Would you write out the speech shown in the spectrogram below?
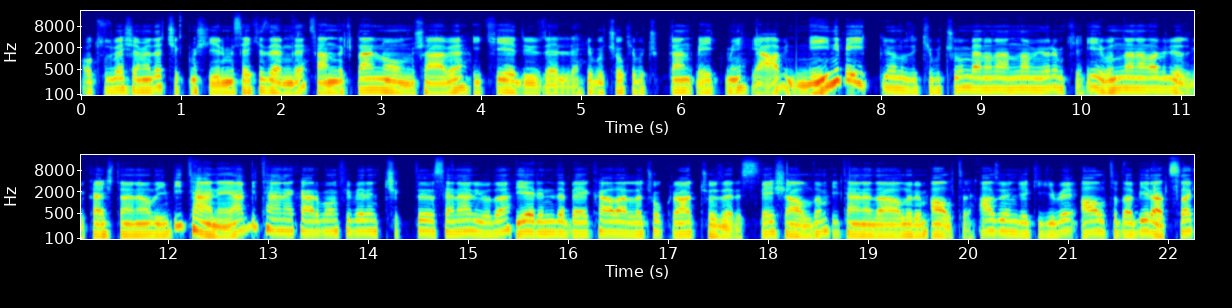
35 M'de çıkmış 28 M'de. Sandıklar ne olmuş abi? 2750. 2.5. 2.5'tan bait mi? Ya abi neyini baitliyorsunuz 2.5'un ben onu anlamıyorum ki. İyi bundan alabiliyoruz. Birkaç tane alayım. Bir tane ya. Bir tane karbon fiberin çıktığı senaryoda diğerini de BK'larla çok rahat çözeriz. 5 aldım. Bir tane daha alırım. 6. Az önceki gibi 6'da 1 atsak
